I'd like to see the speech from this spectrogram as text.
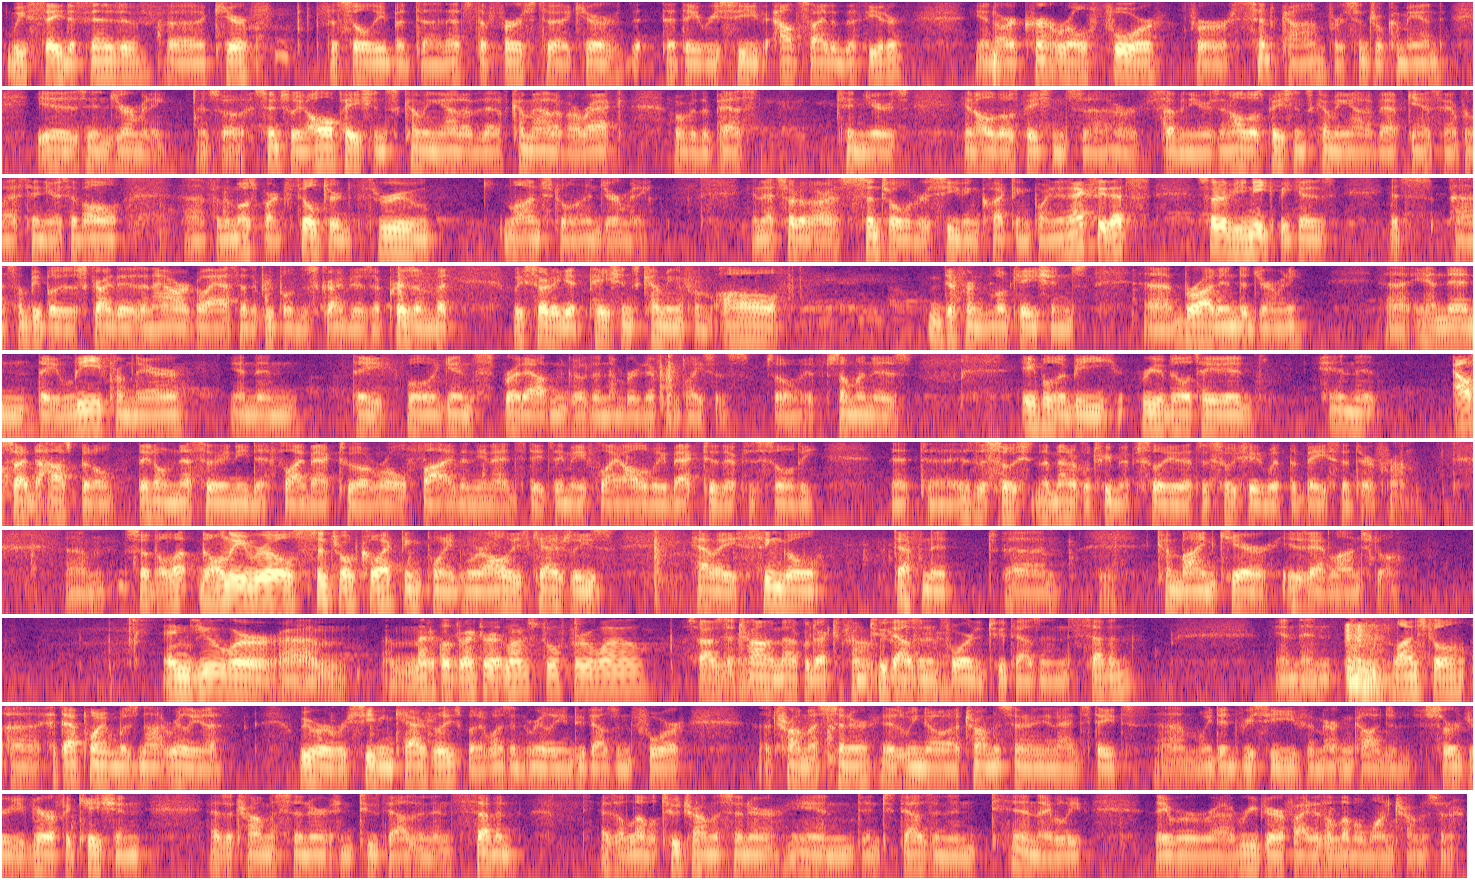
we say definitive uh, care f- facility, but uh, that's the first uh, care that, that they receive outside of the theater. And our current role four for CENTCOM, for Central Command, is in Germany. And so essentially all patients coming out of that have come out of Iraq over the past 10 years, and all those patients, uh, or seven years, and all those patients coming out of Afghanistan for the last 10 years have all, uh, for the most part, filtered through Landstuhl in Germany. And that's sort of our central receiving collecting point. And actually, that's sort of unique because it's uh, some people have described it as an hourglass, other people have described it as a prism, but we sort of get patients coming from all different locations uh, brought into Germany, uh, and then they leave from there, and then they will again spread out and go to a number of different places. So if someone is able to be rehabilitated in it, outside the hospital, they don't necessarily need to fly back to a role five in the United States. They may fly all the way back to their facility that uh, is associated, the medical treatment facility that's associated with the base that they're from. Um, so the, the only real central collecting point where all these casualties have a single definite um, combined care is at Landstuhl. And you were um, a medical director at Landstuhl for a while? So I was the trauma medical director from 2004 to 2007. And then Landstuhl, uh, at that point, was not really a, we were receiving casualties, but it wasn't really in 2004 a trauma center, as we know, a trauma center in the United States. Um, we did receive American College of Surgery verification as a trauma center in 2007 as a level two trauma center, and in 2010, I believe, they were uh, re-verified as a level one trauma center.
